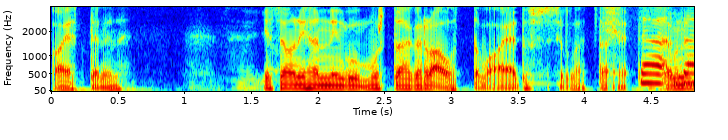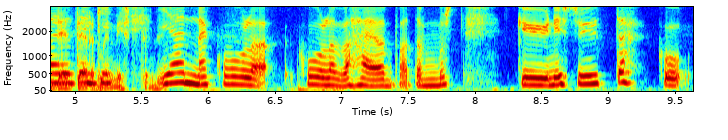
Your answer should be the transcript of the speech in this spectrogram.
ajattelen. Ja se on ihan niin kuin, musta aika rauhoittava ajatus sillä, että tämä, tämä on jotenkin jännä kuulla, kuulla vähän jopa tämmöistä kyynisyyttä, kuin,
